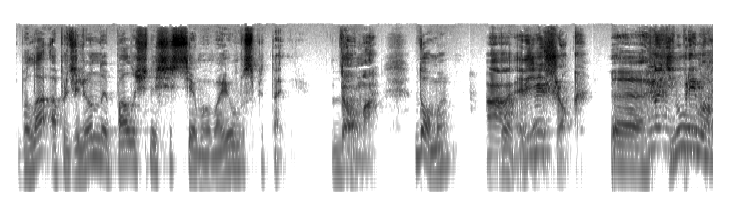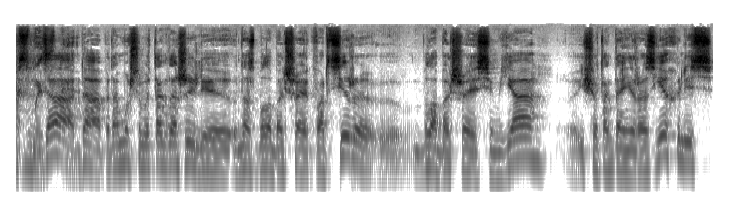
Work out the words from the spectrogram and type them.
была определенная палочная система в моем воспитании. Дома? Дома. А, Дома, ремешок? Да. Ну, не ну, в прямом смысле. Да, да, потому что мы тогда жили, у нас была большая квартира, была большая семья, еще тогда не разъехались.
